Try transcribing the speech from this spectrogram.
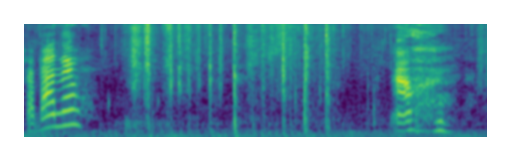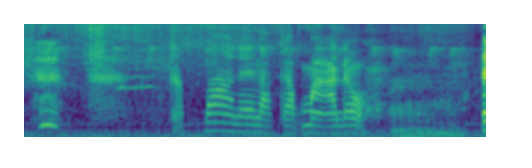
กลับบ้านเร็ว เอากลับบ้านเลยล่ะกลับมาแล้วแหม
